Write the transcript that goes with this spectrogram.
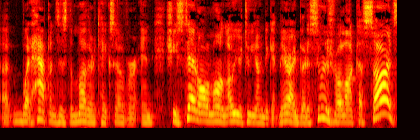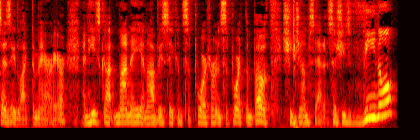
uh, what happens is the mother takes over. And she said all along, Oh, you're too young to get married. But as soon as Roland Cassard says he'd like to marry her, and he's got money and obviously can support her and support them both, she jumps at it. So she's venal,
